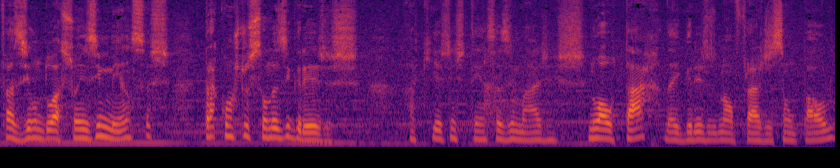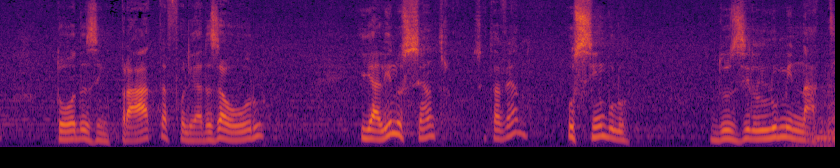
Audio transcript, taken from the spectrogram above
faziam doações imensas para a construção das igrejas. Aqui a gente tem essas imagens no altar da Igreja do Naufrágio de São Paulo, todas em prata, folheadas a ouro. E ali no centro, você está vendo? O símbolo dos Illuminati.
